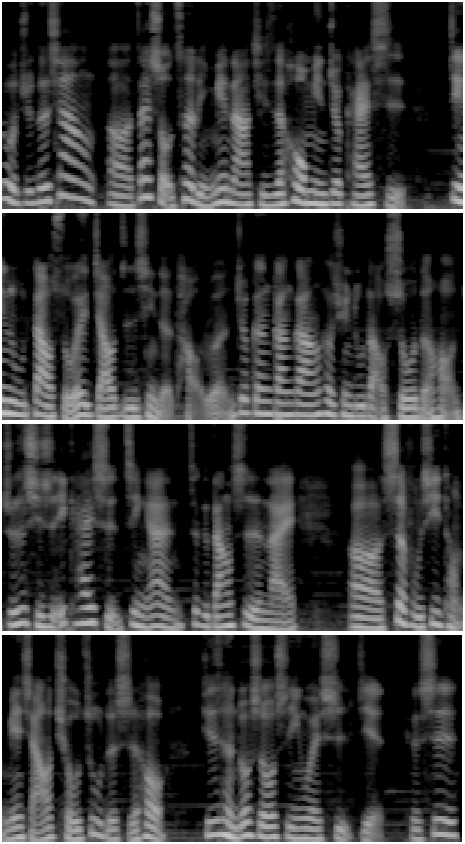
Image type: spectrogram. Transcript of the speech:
所以我觉得像呃，在手册里面呢，其实后面就开始进入到所谓交织性的讨论，就跟刚刚贺勋督导说的哈，就是其实一开始进案这个当事人来呃社服系统里面想要求助的时候，其实很多时候是因为事件，可是。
